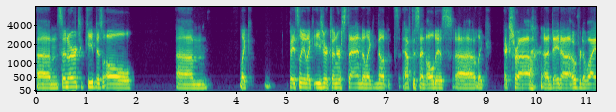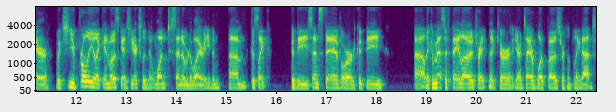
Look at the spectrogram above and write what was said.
Um, so in order to keep this all, um, like basically like easier to understand and like not have to send all this uh, like extra uh, data over the wire, which you probably like in most cases you actually don't want to send over the wire even because um, like could be sensitive or it could be uh, like a massive payload, right? Like your your entire blog post or something like that.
